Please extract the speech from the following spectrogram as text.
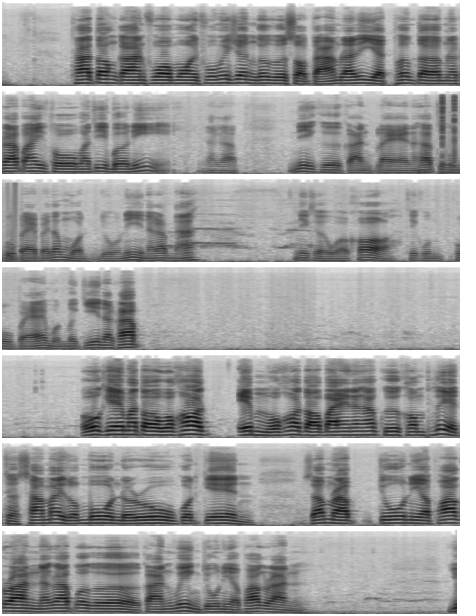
ถ้าต้องการ for more information ก็คือสอบถามรายละเอียดเพิ่มเติมนะครับ ให้โทรมาที่เบอร์นี้นะครับ นี่คือการแปลนะครับ ที่คุณครูแปลไปทั้งหมดอยู่นี่นะครับนะ นี่คือหัวข้อที่คุณครูแปลหมดเมื่อกี้นะครับ โอเคมาต่อหัวข้อ M หัวข้อต่อไปนะครับ คือ complete ทำให้สมบูรณ์ the rule กฎเกณฑ์สำหรับจูเนียร์พาร์ r รันนะครับ ก็คือการวิ่งจูเนียร์พาร์ r รัน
